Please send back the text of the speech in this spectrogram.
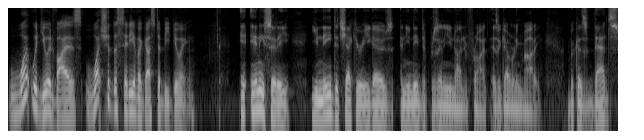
What would you advise? What should the city of Augusta be doing? I- any city, you need to check your egos and you need to present a united front as a governing body because that's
